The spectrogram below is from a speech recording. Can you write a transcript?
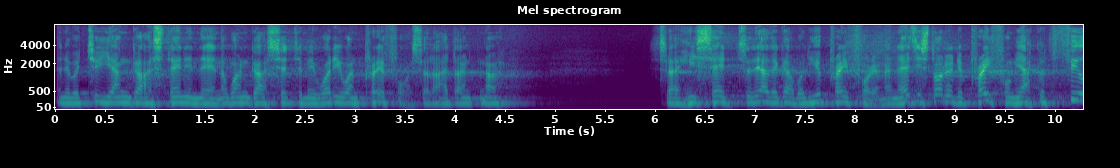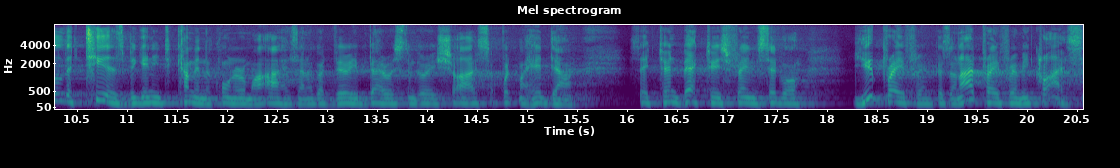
And there were two young guys standing there. And the one guy said to me, What do you want prayer for? I said, I don't know. So he said to the other guy, Well, you pray for him. And as he started to pray for me, I could feel the tears beginning to come in the corner of my eyes. And I got very embarrassed and very shy. So I put my head down. So he turned back to his friend and said, Well, you pray for him, because when I pray for him, he cries.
